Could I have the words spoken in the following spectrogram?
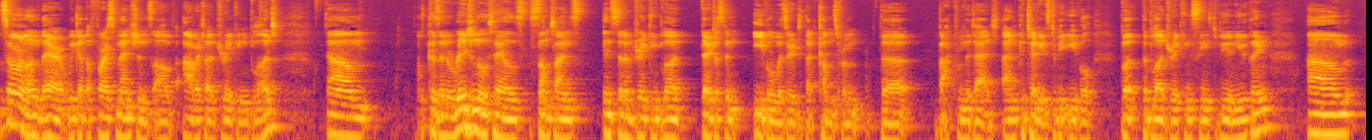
somewhere along there, we get the first mentions of Avatar drinking blood. Um, because in original tales, sometimes instead of drinking blood, they're just an evil wizard that comes from the back from the dead and continues to be evil. But the blood drinking seems to be a new thing. Um,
